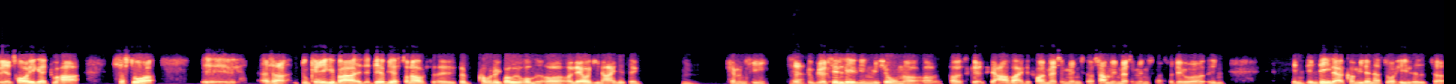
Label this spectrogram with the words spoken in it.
Jeg tror ikke, at du har så stor... Øh, altså, du kan ikke bare... Det at blive astronaut, øh, så kommer du ikke bare ud i rummet og, og laver dine egne ting, mm. kan man sige. Så ja. du bliver tildelt en mission og, og, og skal, skal arbejde for en masse mennesker, sammen med en masse mennesker. Så det er jo en, en, en del af at komme i den her store helhed. Så,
